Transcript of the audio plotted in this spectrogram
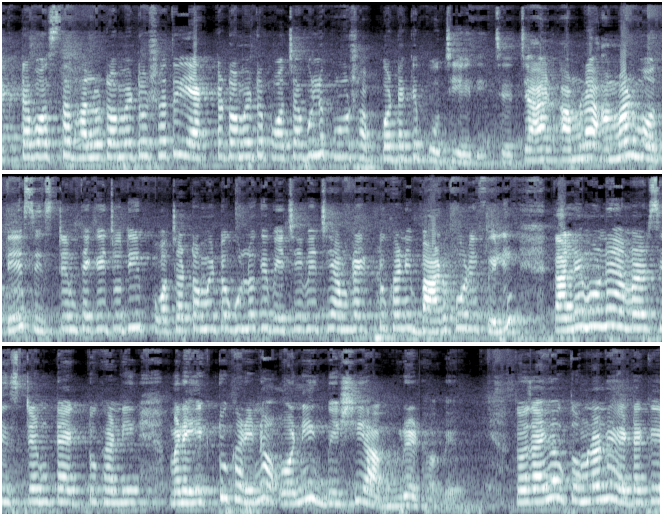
একটা বস্তা ভালো টমেটোর সাথে একটা টমেটো পচা বলে পুরো সবকটাকে পচিয়ে দিচ্ছে। যার আমরা, আমার মতে সিস্টেম থেকে যদি পচা টমেটোগুলোকে বেছে বেছে আমরা একটুখানি বার করে ফেলি, তাহলে মনে হয় আমার সিস্টেমটা একটুখানি মানে একটুখানি না অনেক বেশি আপগ্রেড হবে। তো যাই হোক, তোমরা না এটাকে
